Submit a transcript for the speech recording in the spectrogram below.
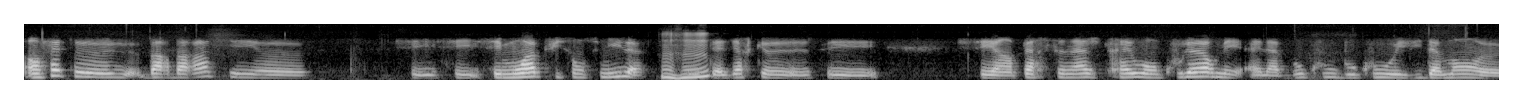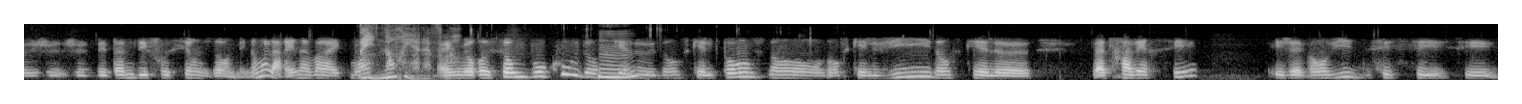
En fait, euh, Barbara, euh, c'est c'est moi puissance 1000. Mhm. C'est-à-dire que c'est c'est un personnage très haut en couleur, mais elle a beaucoup, beaucoup, évidemment, je ne vais pas me défausser en disant, mais non, elle n'a rien à voir avec moi. Mais non, rien à voir. Elle me ressemble beaucoup dans ce mhm. qu'elle pense, dans, dans ce qu'elle vit, dans ce qu'elle va traverser. Et j'avais envie, c'est, c'est, c'est,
